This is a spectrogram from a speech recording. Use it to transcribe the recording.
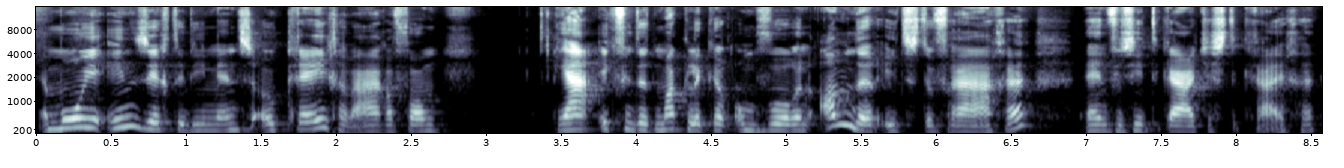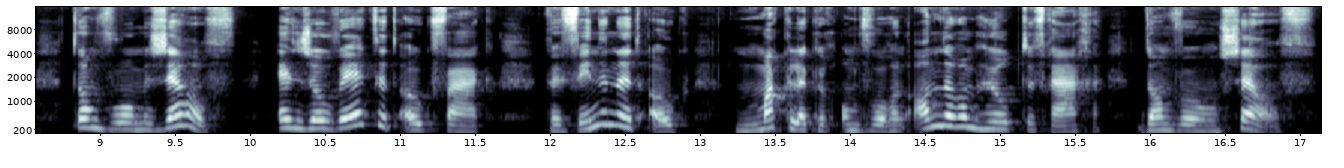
En mooie inzichten die mensen ook kregen waren van ja, ik vind het makkelijker om voor een ander iets te vragen en visitekaartjes te krijgen dan voor mezelf. En zo werkt het ook vaak. We vinden het ook makkelijker om voor een ander om hulp te vragen dan voor onszelf.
